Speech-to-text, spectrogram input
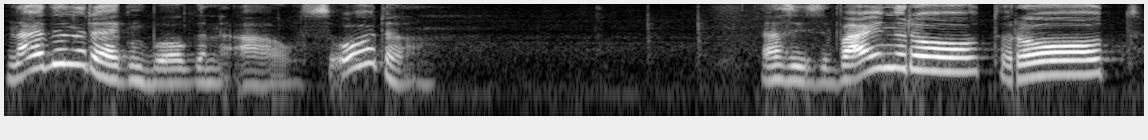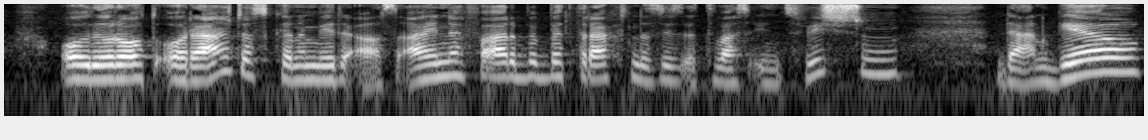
nach den Regenbogen aus, oder? Das ist Weinrot, Rot oder Rot-Orange, das können wir als eine Farbe betrachten, das ist etwas inzwischen. Dann Gelb,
